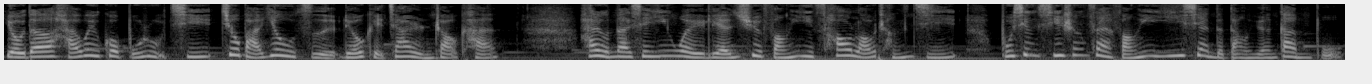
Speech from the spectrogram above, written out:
有的还未过哺乳期就把幼子留给家人照看；还有那些因为连续防疫操劳成疾，不幸牺牲在防疫一线的党员干部，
